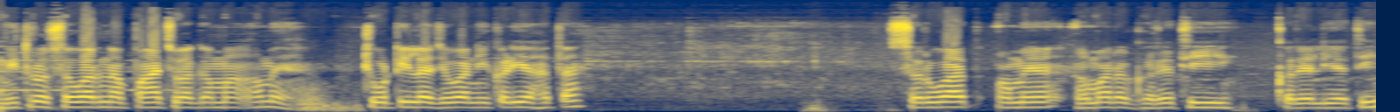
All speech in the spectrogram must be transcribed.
મિત્રો, સવારના પાંચ વાગ્યામાં અમે ચોટીલા જવા નીકળ્યા હતા. શરૂઆત અમે અમારા ઘરેથી કરેલી હતી.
